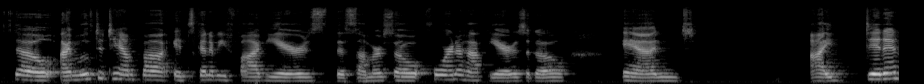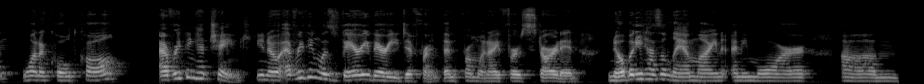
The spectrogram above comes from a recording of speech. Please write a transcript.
So I moved to Tampa. It's going to be five years this summer. So four and a half years ago. And I didn't want a cold call, everything had changed. You know, everything was very, very different than from when I first started. Nobody has a landline anymore. Um,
